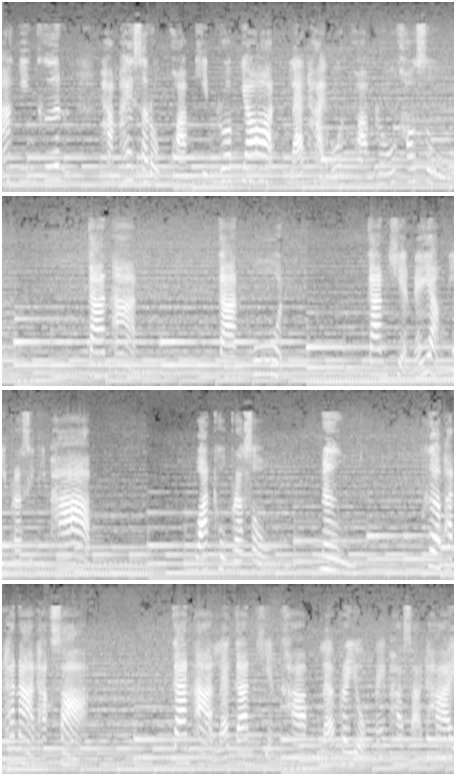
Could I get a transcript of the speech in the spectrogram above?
มากยิ่งขึ้นทำให้สรุปความคิดรวบยอด และถ่ายโอนความรู้เข้าสู่ การอ่าน การพูด การเขียนขียนได้อย่างมีประสิทธิภาพ วัตถุประสงค์ 1. เพื่อพัฒนาทักษะ การอ่านและการเขียนคำและประโยคในภาษาไทย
